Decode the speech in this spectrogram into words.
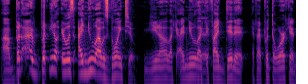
Um, but I, but you know, it was I knew I was going to, you know, like I knew like Yeah. if I did it, if I put the work in,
